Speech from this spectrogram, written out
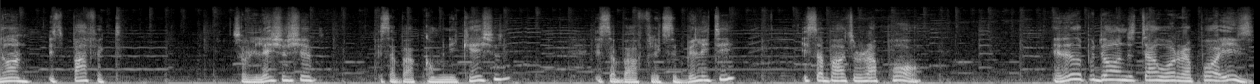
None is perfect. So, relationship is about communication, it's about flexibility, it's about rapport. A lot of people don't understand what rapport is.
